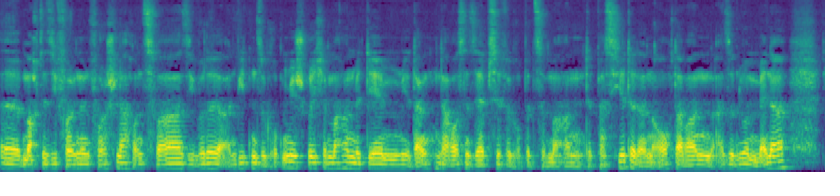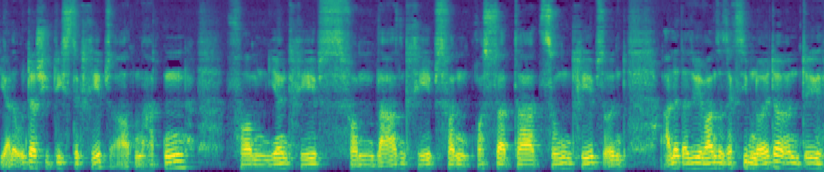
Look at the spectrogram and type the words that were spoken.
äh, machte sie folgenden Vorschlag und zwar, sie würde anbieten, so Gruppengespräche machen mit dem Gedanken, daraus eine Selbsthilfegruppe zu machen. Das passierte dann auch, da waren also nur Männer, die alle unterschiedlichste Krebsarten hatten, vom Nierenkrebs, vom Blasenkrebs, von Prostata, Zungenkrebs und alles. Also wir waren so sechs, sieben Leute und ich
